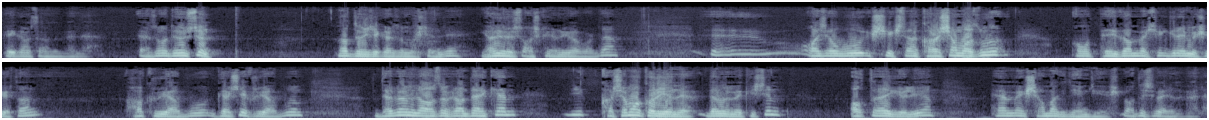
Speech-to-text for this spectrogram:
Peygamber sallallahu böyle. Erzurum'a dönsün. Nasıl dönecek Erzurum şimdi? Yanıyor Resul aşkı yanıyor orada. Ee, acaba bu şeytan karışamaz mı? Ama peygamber şey giremiyor şeytan. Hak rüya bu, gerçek rüya bu. Demem lazım falan derken bir kaçamak arıyor dememek için aklına geliyor. Hemen Şam'a gideyim diye. Şimdi adres verelim böyle.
